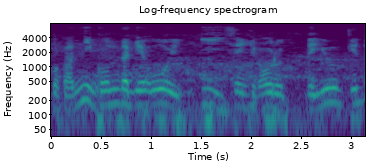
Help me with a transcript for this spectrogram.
とかにこんだけ多い、いい選手がおるって言うけど、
